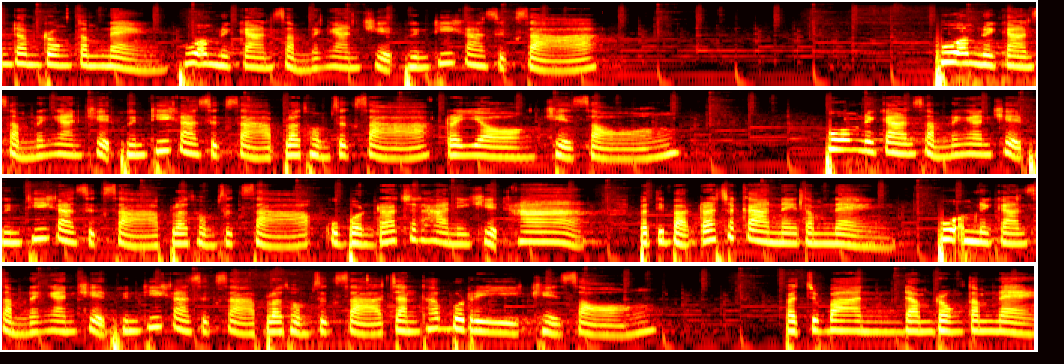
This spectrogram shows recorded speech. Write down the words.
การดำรงตำแหน่งผู้อำนวยการสำนักงานเขตพื้นที่การศึกษา ผู้อำนวยการสำนักงานเขตพื้นที่การศึกษา ประถมศึกษา ระยอง เขต 2 ผู้อำนวยการสำนักงานเขตพื้นที่การศึกษา ประถมศึกษา อุบลราชธานีเขต 5 ปฏิบัติราชการในตำแหน่ง ผู้อำนวยการสำนักงานเขตพื้นที่การศึกษา ประถมศึกษาจันทบุรี เขต 2 ปัจจุบันดำรงตำแหน่ง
